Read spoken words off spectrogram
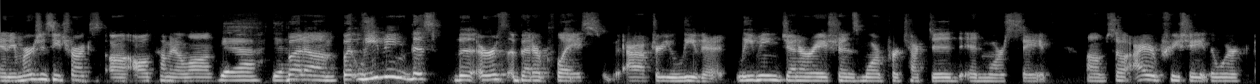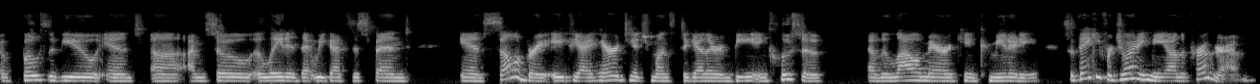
and emergency trucks uh, all coming along. Yeah, yeah. But um, but leaving this the Earth a better place after you leave it, leaving generations more protected and more safe. Um, so I appreciate the work of both of you, and uh, I'm so elated that we got to spend and celebrate API Heritage Month together and be inclusive of the Lao American community. So thank you for joining me on the program.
